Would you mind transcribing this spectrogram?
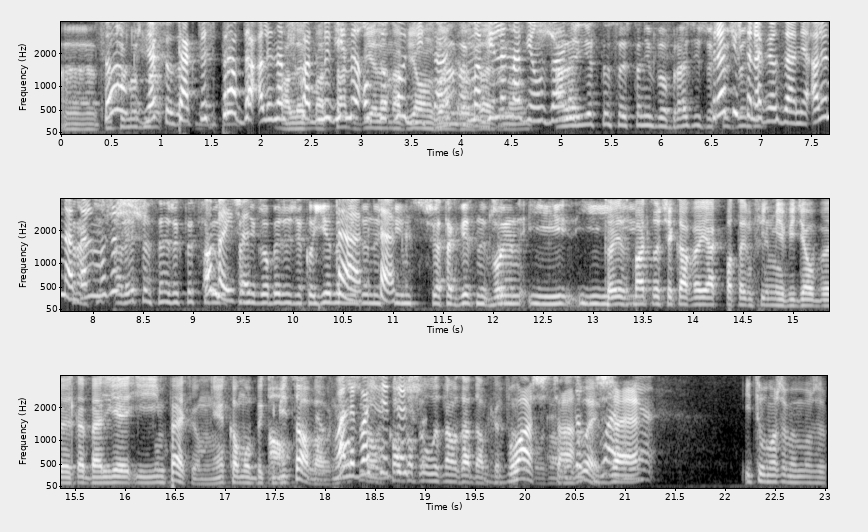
E, Co? znaczy można- Jak to Tak, to jest prawda, ale na Ale przykład my tak wiemy o co chodzi, tak? do Ma wiele zewnątrz. nawiązań. Ale jestem sobie w stanie wyobrazić, że Tracisz ktoś te będzie... nawiązania, ale nadal Tracisz, możesz... Ale jestem w stanie, że ktoś sobie jest w obejrzeć. stanie go obejrzeć jako jeden, Tak, jedyny tak. film z świata Gwiezdnych Wojen i... i To jest bardzo ciekawe, jak po tym filmie widziałby Rebelię i Imperium, nie? Komu by kibicował, no nie? Ale właśnie kogo też- by uznał za dobry, Zwłaszcza- za że- Dokładnie. I tu możemy, może,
